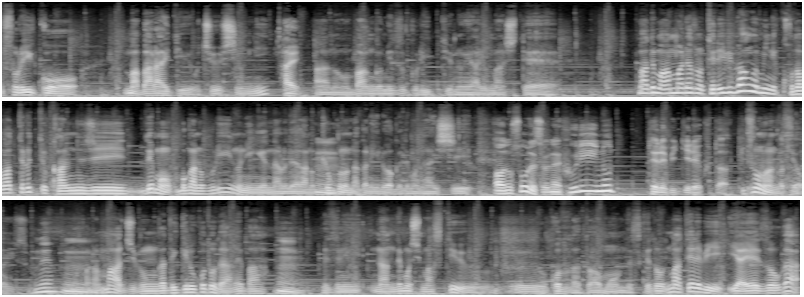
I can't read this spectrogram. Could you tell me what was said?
それ以降、まあ、バラエティを中心にえはい。あの番組作りっていうのをやりましてまあでもあんまりそのテレビ番組にこだわってるっていう感じでも僕あのフリーの人間なのであのうん局の中にいるわけでもないし、あのそうですよね。フリーのテレビディレクターっていうそうなんですよね。うん。だからまあ自分ができることであればうん別に何でもしますっていううことだとは思うんですけど、まあ、テレビや映像が、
